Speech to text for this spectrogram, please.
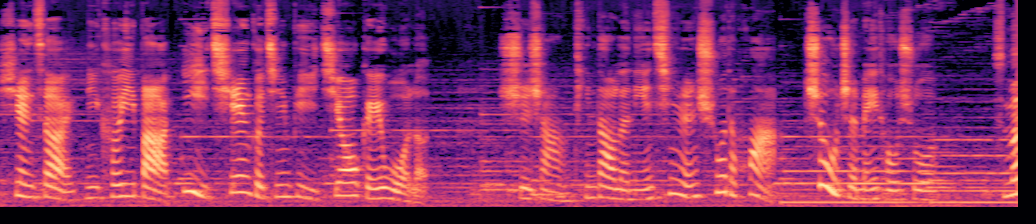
现在你可以把一千个金币交给我了。市长听到了年轻人说的话，皱着眉头说：“什么？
